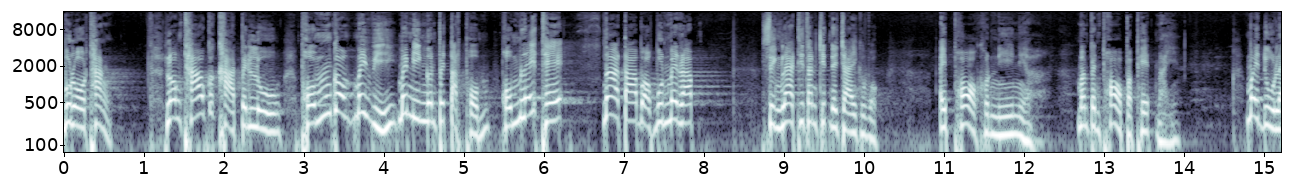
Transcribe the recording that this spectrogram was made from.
บุโรทั้งรองเท้าก็ขาดเป็นรูผมก็ไม่หวี ไม่มีเงินไปตัดผม ผมเละเทะ หน้าตาบอกบุญไม่รับ สิ่งแรกที่ท่านคิดในใจคือบอก ไอ้พ่อคนนี้เนี่ย มันเป็นพ่อประเภทไหน ไม่ดูแล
